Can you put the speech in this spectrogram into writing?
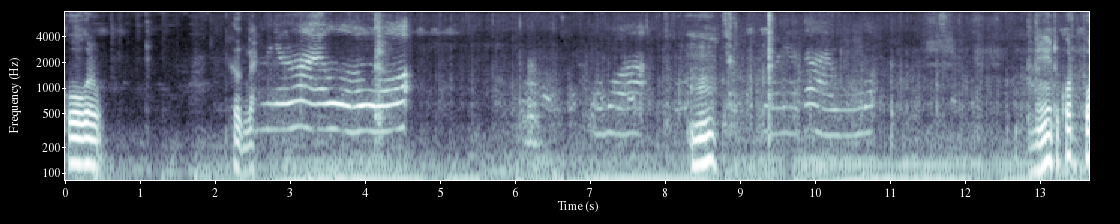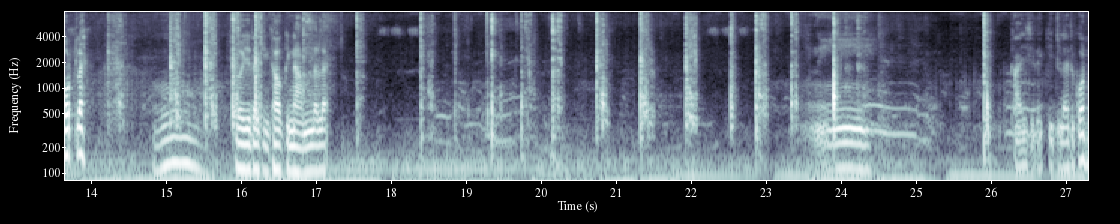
โคก็ถึงแหละ มีอะไรโอ้โหโอ้โห อืม มีอะไรโอ้โห นี่ทุกคนโฟดเลยโอ้เคยจะได้กินข้าวกินน้ำแล้วแหละนี่ไก่จะได้กินแล้วทุกคน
